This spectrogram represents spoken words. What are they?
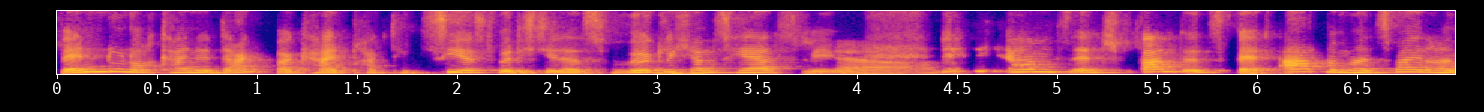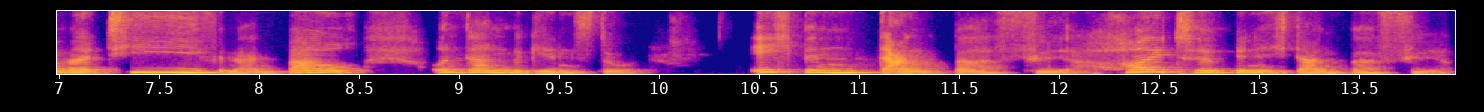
Wenn du noch keine Dankbarkeit praktizierst, würde ich dir das wirklich ans Herz legen. Ja. Leg dich abends entspannt ins Bett, atme mal zwei, dreimal tief in deinen Bauch und dann beginnst du. Ich bin dankbar für. Heute bin ich dankbar für.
